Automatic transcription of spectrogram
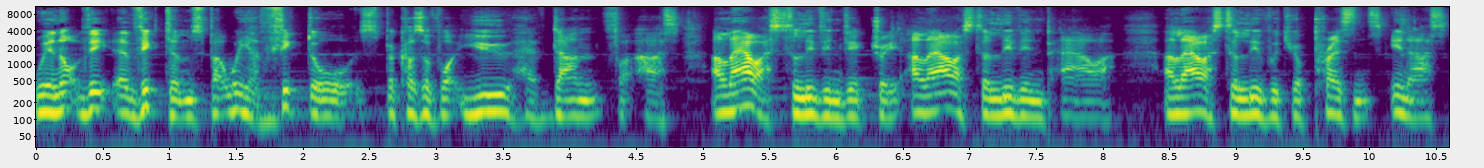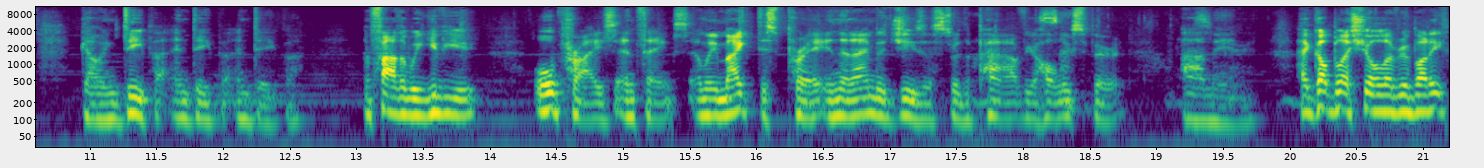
we're not uh, victims, but we are victors because of what you have done for us. Allow us to live in victory. Allow us to live in power. Allow us to live with your presence in us, going deeper and deeper and deeper. And Father, we give you all praise and thanks. And we make this prayer in the name of Jesus through the power of your Holy Spirit. Amen. Hey, God bless you all, everybody.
